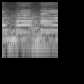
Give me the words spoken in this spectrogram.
Ba-ba-ba!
